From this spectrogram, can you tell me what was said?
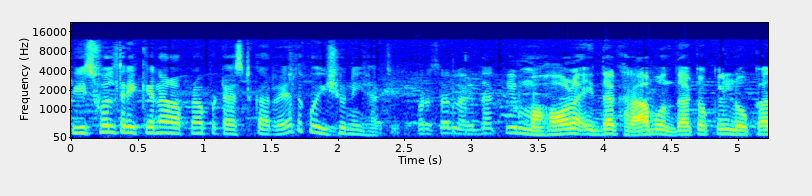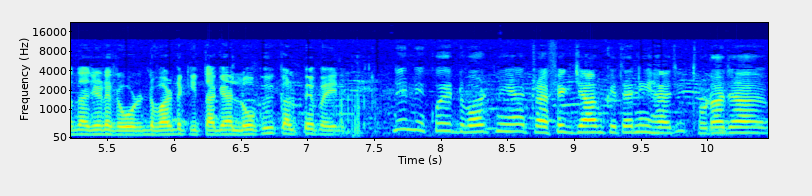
ਪੀਸਫੁਲ ਤਰੀਕੇ ਨਾਲ ਆਪਣਾ ਪ੍ਰੋਟੈਸਟ ਕਰ ਰਹੇ ਆ ਤਾਂ ਕੋਈ ਇਸ਼ੂ ਨਹੀਂ ਹੈ ਜੀ। ਪਰ ਸਰ ਲੱਗਦਾ ਕਿ ਮਾਹੌਲ ਇਦਾਂ ਖਰਾਬ ਹੁੰਦਾ ਕਿਉਂਕਿ ਲੋਕਾਂ ਦਾ ਜਿਹੜੇ ਰੋਡ ਡਿਵਰਟ ਕੀਤਾ ਗਿਆ ਲੋਕ ਵੀ ਕਲਪੇ ਪਏ ਨੇ। ਨਹੀਂ ਨਹੀਂ ਕੋਈ ਡਿਵਰਟ ਨਹੀਂ ਹੈ ਟ੍ਰੈਫਿਕ ਜਾਮ ਕਿਤੇ ਨਹੀਂ ਹੈ ਜੀ। ਥੋੜਾ ਜਿਹਾ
